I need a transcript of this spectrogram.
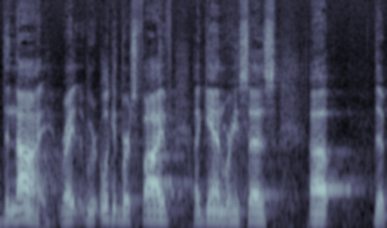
deny, right? Look at verse 5 again, where he says, uh, the,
